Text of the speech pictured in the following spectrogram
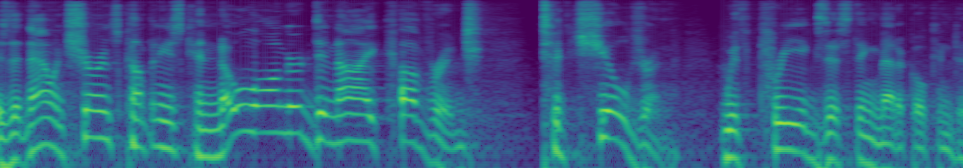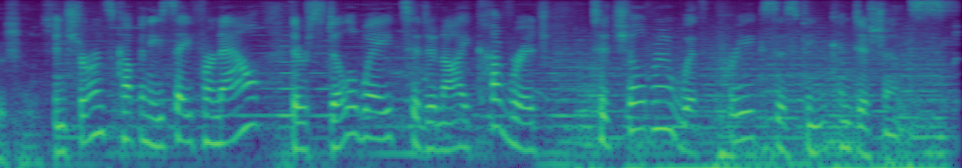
is that now insurance companies can no longer deny coverage to children with pre existing medical conditions. Insurance companies say for now, there's still a way to deny coverage to children with pre existing conditions.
